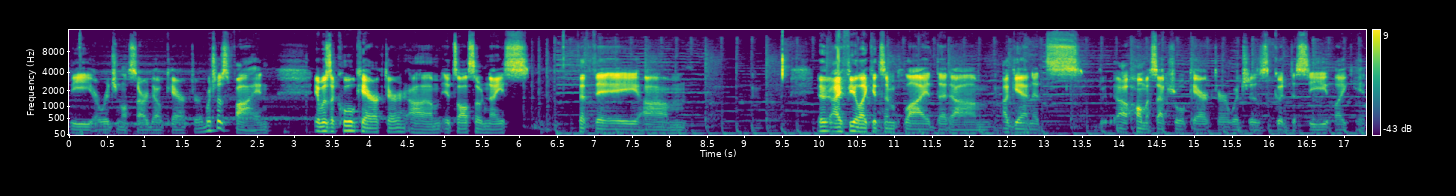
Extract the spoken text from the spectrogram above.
the original Sardo character, which was fine. It was a cool character. Um, it's also nice that they. Um, I feel like it's implied that, um, again, it's a homosexual character, which is good to see, like in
